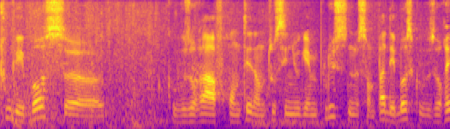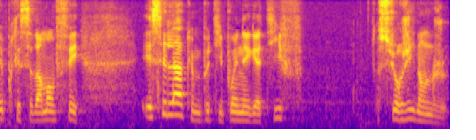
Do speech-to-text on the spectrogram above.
tous les boss euh, que vous aurez affrontés dans tous ces New Game Plus ne sont pas des boss que vous aurez précédemment fait. Et c'est là qu'un petit point négatif surgit dans le jeu.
